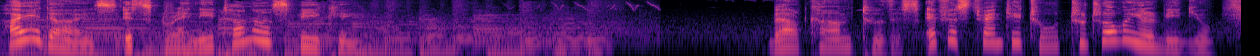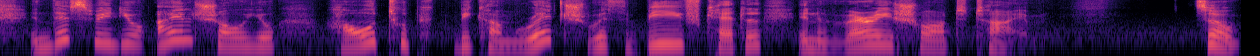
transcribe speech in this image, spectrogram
Hi guys, it's Granny Tana speaking. Welcome to this FS22 tutorial video. In this video I'll show you how to become rich with beef cattle in a very short time. So,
